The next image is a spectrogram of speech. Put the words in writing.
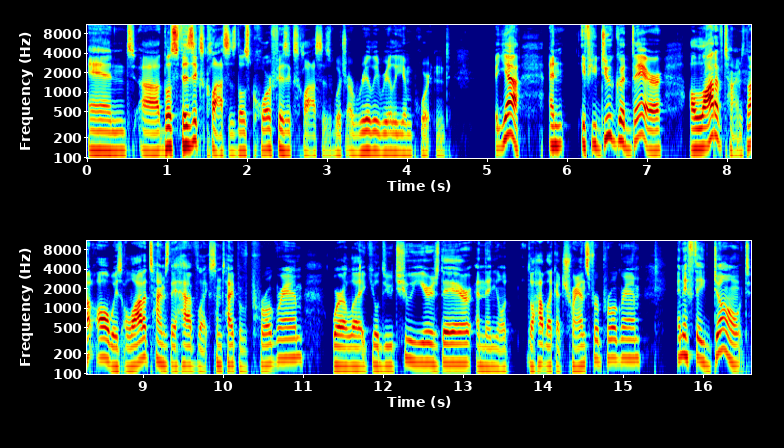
and uh, those physics classes, those core physics classes, which are really, really important. But yeah, and if you do good there, a lot of times, not always, a lot of times they have like some type of program where like you'll do two years there, and then you'll they'll have like a transfer program. And if they don't,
